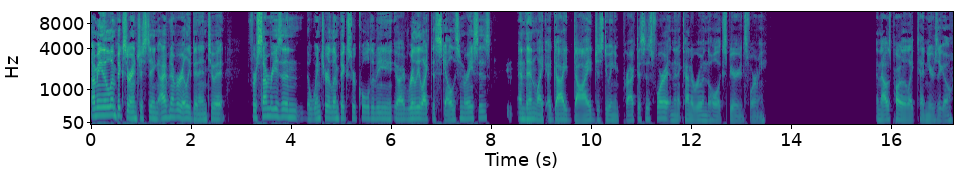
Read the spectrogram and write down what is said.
I mean, the Olympics are interesting. I've never really been into it. For some reason, the Winter Olympics are cool to me. I really like the skeleton races. And then, like, a guy died just doing practices for it, and then it kind of ruined the whole experience for me. And that was probably like 10 years ago.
